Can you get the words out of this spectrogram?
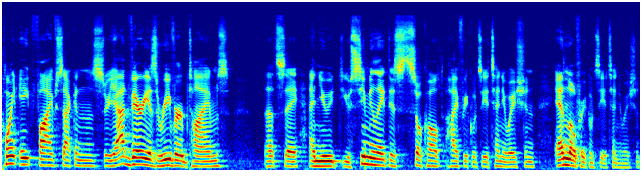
0.85 seconds, or you add various reverb times, let's say, and you, you simulate this so-called high frequency attenuation and low frequency attenuation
